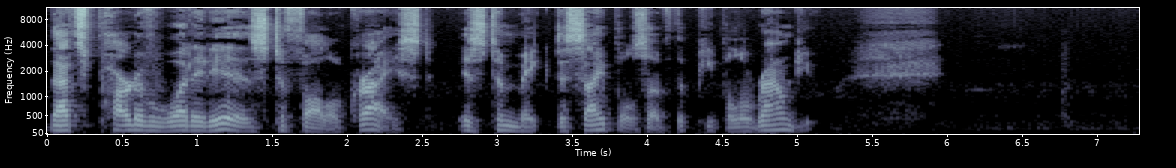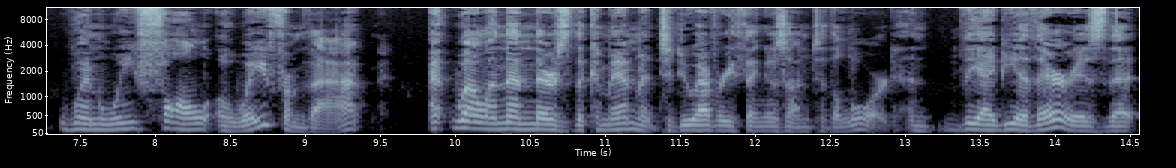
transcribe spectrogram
That's part of what it is to follow Christ is to make disciples of the people around you. When we fall away from that, Uh, well, and then there's the commandment to do everything as unto the Lord. And the idea there is that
